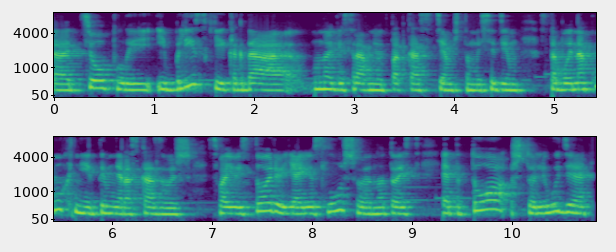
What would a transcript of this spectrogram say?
э, теплый и близкий, когда многие сравнивают подкаст с тем, что мы сидим с тобой на кухне, и ты мне рассказываешь свою историю, я ее слушаю, но то есть это то, что люди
